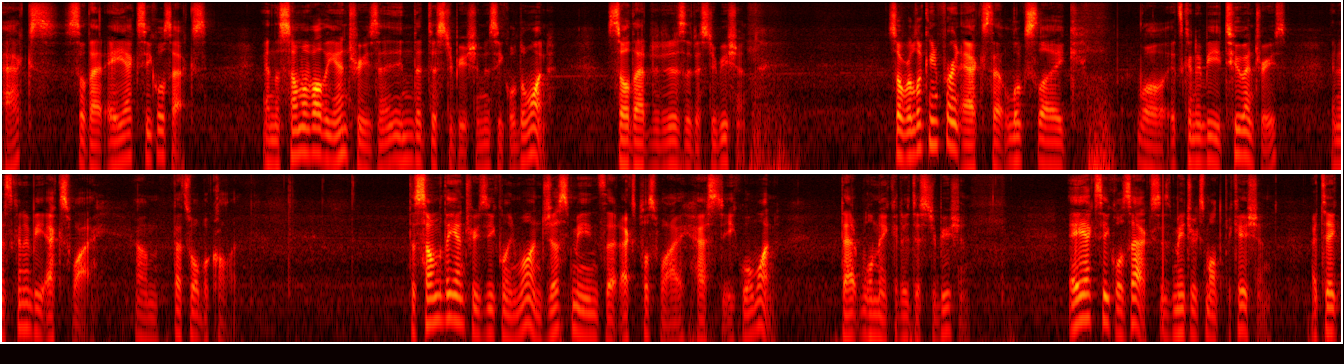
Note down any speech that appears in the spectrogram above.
x so that ax equals x, and the sum of all the entries in the distribution is equal to 1, so that it is a distribution. So we're looking for an x that looks like, well, it's going to be two entries, and it's going to be xy. Um, that's what we'll call it. The sum of the entries equaling 1 just means that x plus y has to equal 1. That will make it a distribution. ax equals x is matrix multiplication. I take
